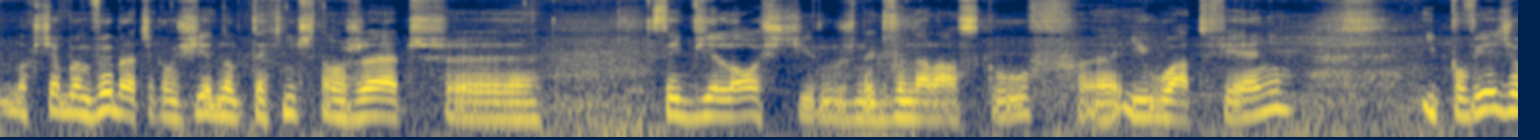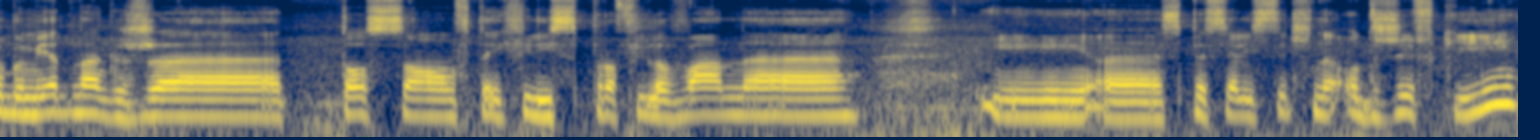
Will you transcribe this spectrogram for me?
no chciałbym wybrać jakąś jedną techniczną rzecz e, z tej wielości różnych wynalazków i ułatwień i powiedziałbym jednak, że to są w tej chwili sprofilowane i e, specjalistyczne odżywki,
